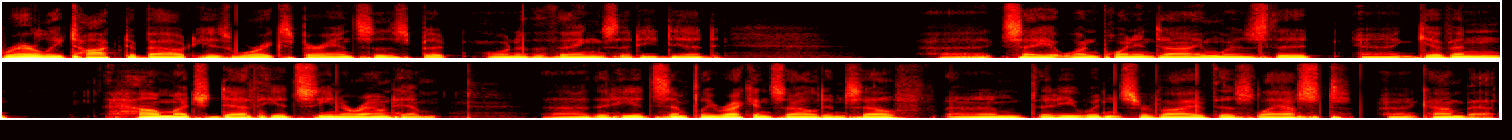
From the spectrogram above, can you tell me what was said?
rarely talked about his war experiences, but one of the things that he did uh, say at one point in time was that uh, given how much death he had seen around him, uh, that he had simply reconciled himself um, that he wouldn't survive this last uh, combat.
